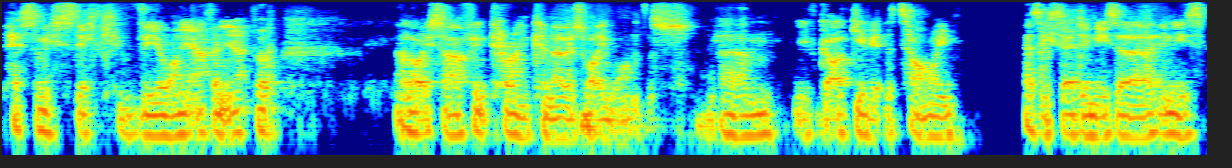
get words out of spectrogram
pessimistic view on it, haven't you? But like I say, I think Karanka knows what he wants. Um, you've got to give it the time, as he said in his uh, in his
